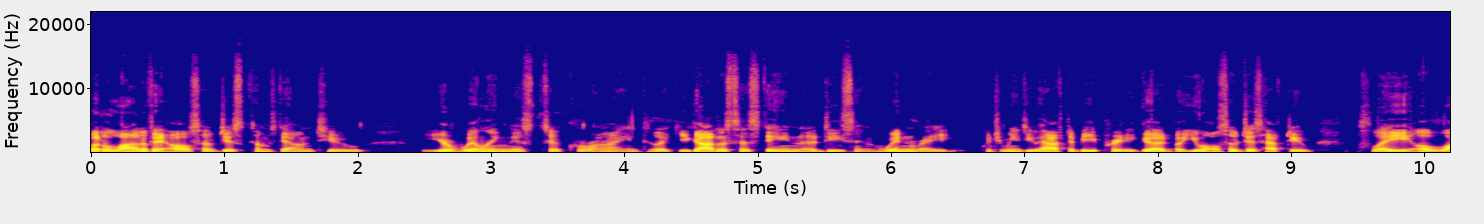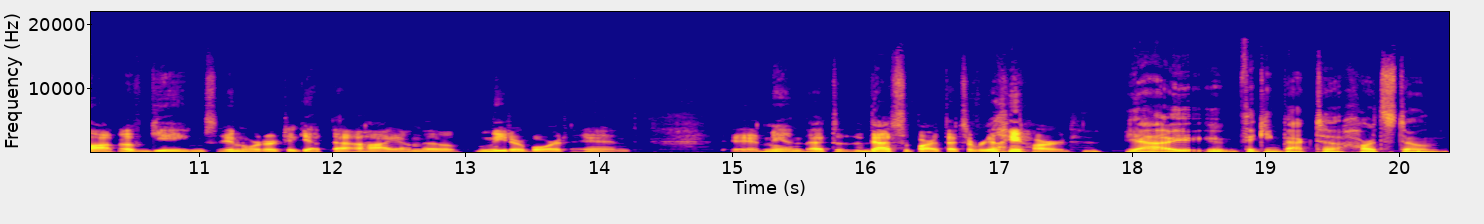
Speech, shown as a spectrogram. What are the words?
but a lot of it also just comes down to your willingness to grind. Like you got to sustain a decent win rate, which means you have to be pretty good, but you also just have to play a lot of games in order to get that high on the leaderboard. And eh, man, that that's the part that's really hard. Yeah, I, uh, thinking back to Hearthstone,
